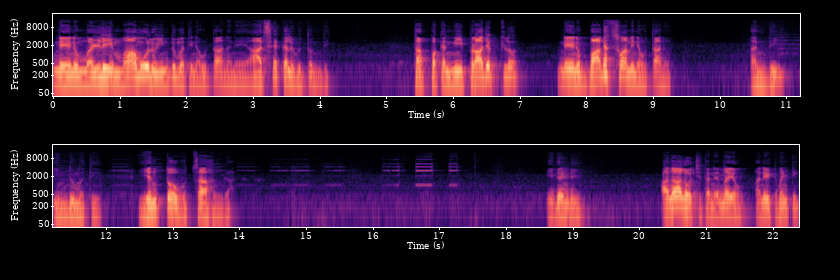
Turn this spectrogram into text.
నేను మళ్ళీ మామూలు ఇందుమతిని అవుతాననే ఆశ కలుగుతుంది. తప్పక నీ ప్రాజెక్టులో నేను భాగస్వామిని అవుతాను అంది ఇందుమతి ఎంతో ఉత్సాహంగా. ఇదండి అనాలోచిత నిర్ణయం అనేటువంటి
